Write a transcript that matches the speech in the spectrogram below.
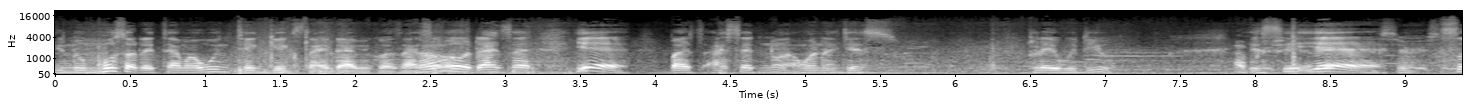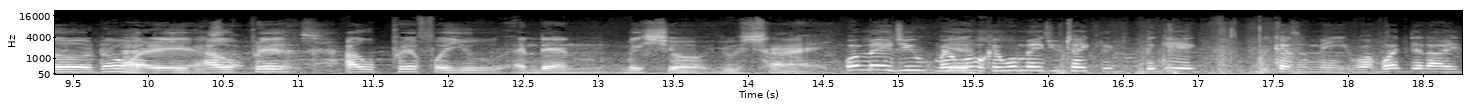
you know, most of the time I wouldn't take gigs like that because I said, oh, that's a, yeah. But I said, no, I want to just play with you. You see, yeah. Seriously. So don't worry. I will pray. for. I will pray for you and then make sure you shine. What made you, man, Yeah. okay, what made you take the, the gig because of me? What, what did I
